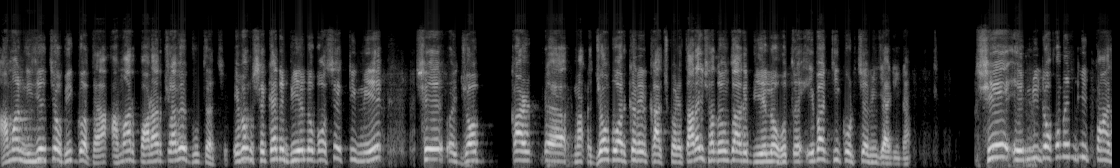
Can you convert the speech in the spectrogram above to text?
আমার নিজের যে অভিজ্ঞতা আমার পাড়ার ক্লাবে বুথ আছে এবং সেখানে বিএলও বসে একটি মেয়ে সে ওই জব কার্ড জব ওয়ার্কারের কাজ করে। তারাই সাধারণত আগে বিএলও হতো। এবার কি করছে আমি জানি না। সে এমনি ডকুমেন্টই পাঁচ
